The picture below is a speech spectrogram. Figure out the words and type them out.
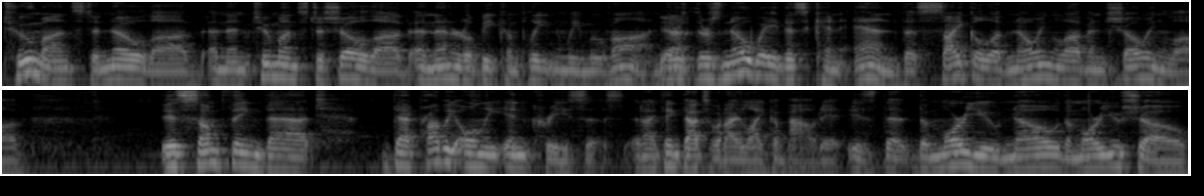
two months to know love and then two months to show love and then it'll be complete and we move on. Yeah. There's, there's no way this can end. The cycle of knowing love and showing love is something that that probably only increases and i think that's what i like about it is that the more you know the more you show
